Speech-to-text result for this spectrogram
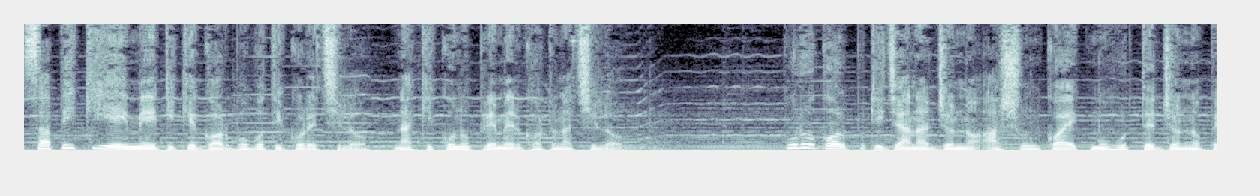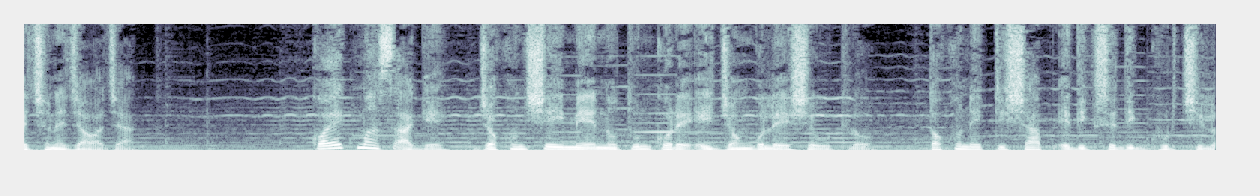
সাপি কি এই মেয়েটিকে গর্ভবতী করেছিল, নাকি কোনো প্রেমের ঘটনা ছিল? পুরো গল্পটি জানার জন্য আসুন কয়েক মুহূর্তের জন্য পেছনে যাওয়া যাক। কয়েক মাস আগে, যখন সেই মেয়ে নতুন করে এই জঙ্গলে এসে উঠল, তখন একটি সাপ এদিক সেদিক ঘুরছিল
